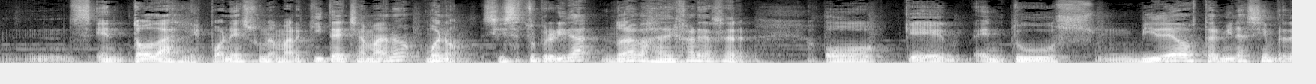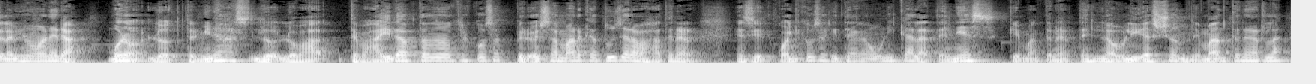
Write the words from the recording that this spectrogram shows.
mm, en todas les pones una marquita hecha a mano, bueno, si esa es tu prioridad, no la vas a dejar de hacer. O que en tus videos terminas siempre de la misma manera. Bueno, lo terminas, lo, te vas a ir adaptando a otras cosas, pero esa marca tuya la vas a tener. Es decir, cualquier cosa que te haga única la tenés que mantener. Tienes la obligación de mantenerla,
